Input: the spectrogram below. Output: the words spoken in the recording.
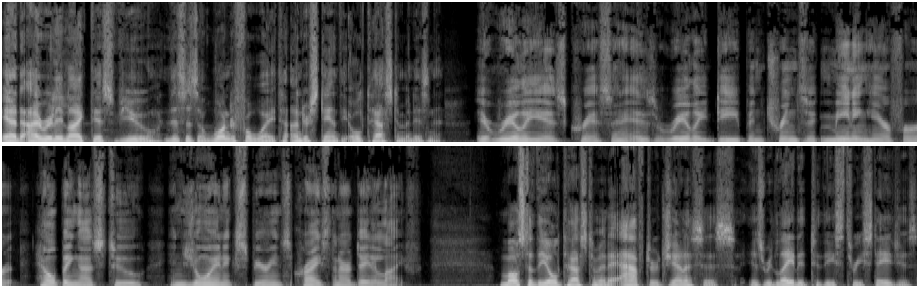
Ed, I really like this view. This is a wonderful way to understand the Old Testament, isn't it? It really is, Chris, and it is a really deep, intrinsic meaning here for helping us to enjoy and experience Christ in our daily life. Most of the Old Testament after Genesis is related to these three stages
